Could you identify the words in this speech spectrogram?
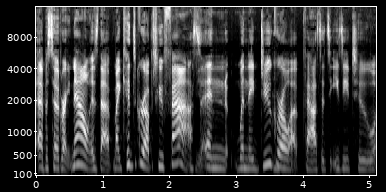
episode right now, is that my kids grew up too fast. And when they do grow up fast, it's easy to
